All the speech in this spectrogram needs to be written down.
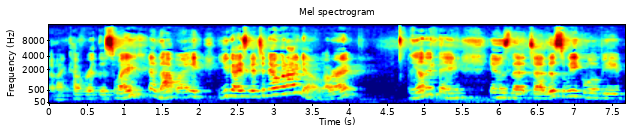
and I cover it this way. And that way, you guys get to know what I know, all right? The other thing is that uh, this week we'll be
